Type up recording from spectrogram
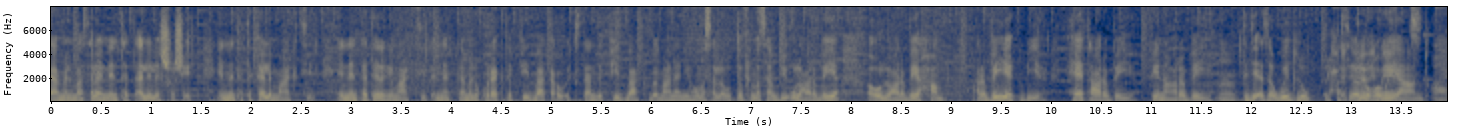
اعمل مثلا إن أنت تقلل الشاشات إن أنت تتكلم معاه كتير إن أنت ترغي معاه كتير إن أنت تعمل corrective feedback أو extended feedback بمعنى إن هو مثلا لو الطفل مثلا بيقول عربية أقول له عربية حمراء عربية كبيرة هات عربية فين عربية. ابتدي أزود له الحصيله. اللغوية عنده. آه.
